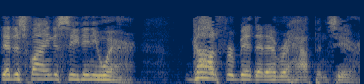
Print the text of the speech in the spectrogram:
They just find a seat anywhere. God forbid that ever happens here.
